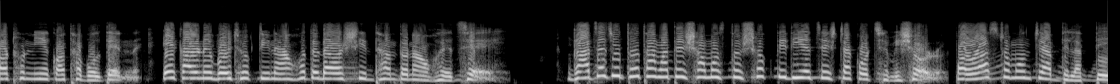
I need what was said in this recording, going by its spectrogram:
গঠন নিয়ে কথা বলতেন। এ কারণে বৈঠকটি না হতে দেওয়ার সিদ্ধান্ত নেওয়া হয়েছে। গাজা যুদ্ধ থামাতে সমস্ত শক্তি দিয়ে চেষ্টা করছে মিশর। পররাষ্ট্রমন্ত্রী আব্দুল্লাত্তি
